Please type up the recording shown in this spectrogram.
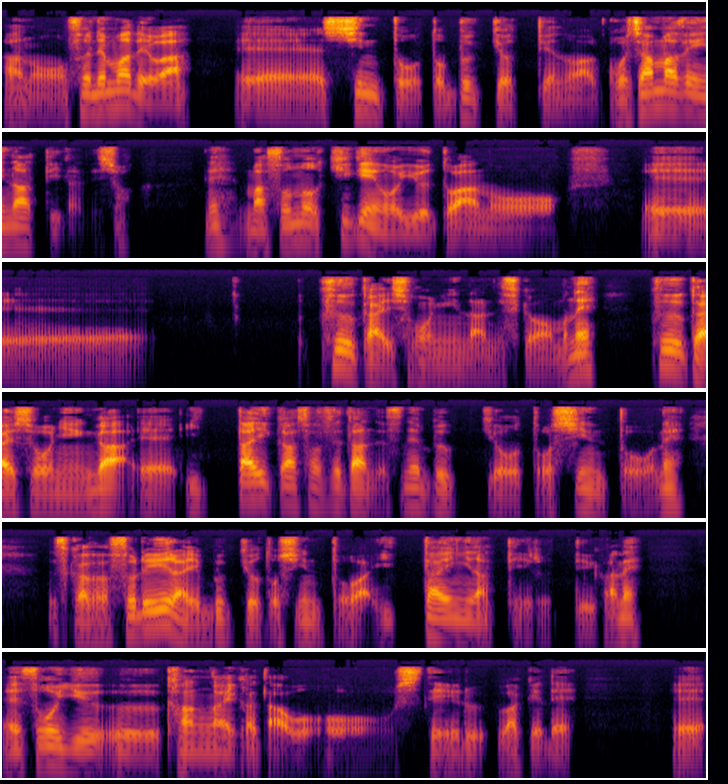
あの、それまでは、えー、神道と仏教っていうのはごちゃ混ぜになっていたでしょ。ね。まあ、その起源を言うと、あの、えー、空海上人なんですけどもね。空海上人が、えー、一体化させたんですね。仏教と神道をね。ですから、それ以来仏教と神道は一体になっているっていうかね、えー、そういう考え方をしているわけで、えー、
